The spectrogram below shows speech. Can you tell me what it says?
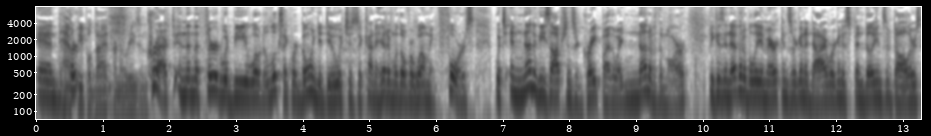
and have thir- people die for no reason. Correct. And then the third would be what it looks like we're going to do, which is to kind of hit them with overwhelming force, which, and none of these options are great, by the way. None of them are, because inevitably Americans are going to die. We're going to spend billions of dollars.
